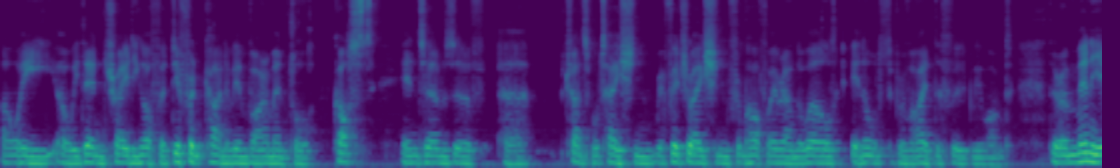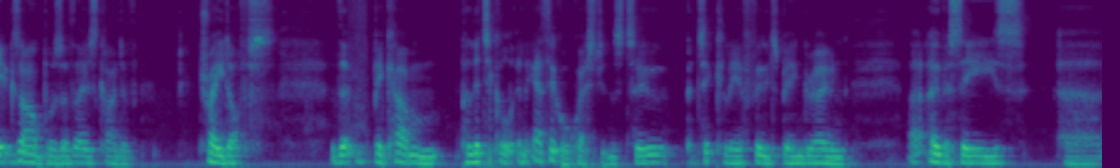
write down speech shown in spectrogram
Are we are we then trading off a different kind of environmental cost in terms of uh, transportation, refrigeration from halfway around the world in order to provide the food we want? There are many examples of those kind of trade-offs that become political and ethical questions too, particularly if food's being grown uh, overseas. Uh,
